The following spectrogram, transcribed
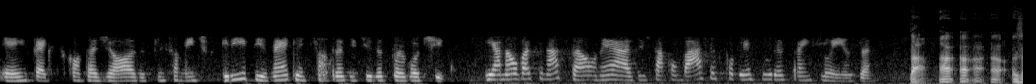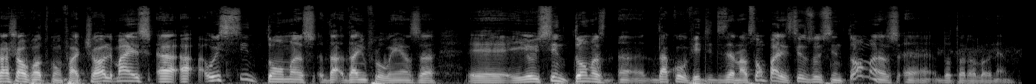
é, infectos contagiosos, principalmente gripes, né, que são transmitidas por gotícula. E a não vacinação, né? A gente está com baixas coberturas para influenza. Tá, a, a, a, já já eu volto com o Fatioli, mas os sintomas da, da influenza eh, e os sintomas uh, da Covid-19 são parecidos os sintomas, eh, doutora Lorena?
